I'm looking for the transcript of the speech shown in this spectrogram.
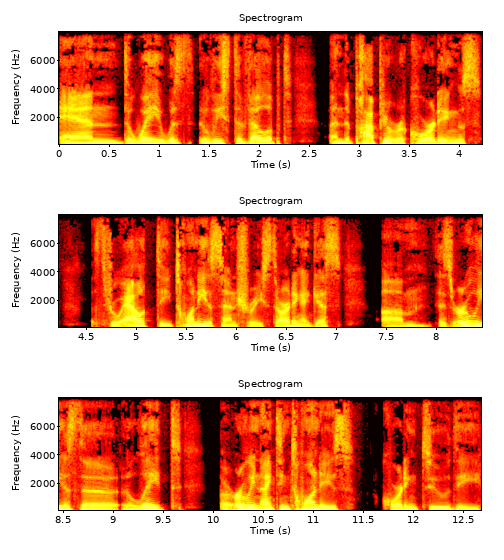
and the way it was at least developed and the popular recordings throughout the 20th century, starting, I guess, um, as early as the late or early 1920s, according to the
